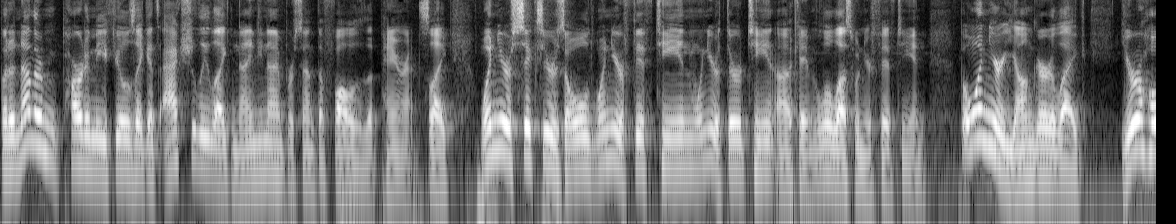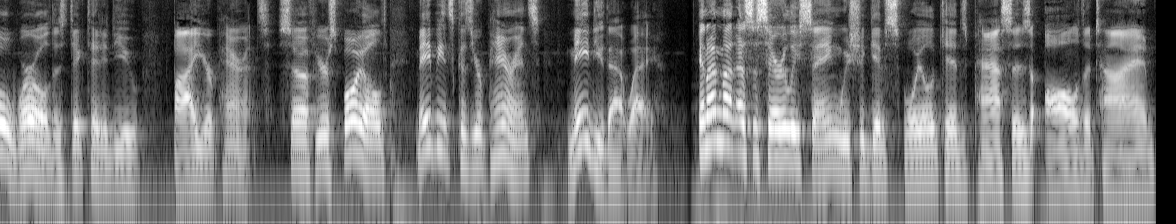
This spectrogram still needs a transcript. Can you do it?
but another part of me feels like it's actually like 99% the fault of the parents. Like when you're six years old, when you're 15, when you're 13, uh, okay, a little less when you're 15, but when you're younger, like Your whole world is dictated to you by your parents. So if you're spoiled, maybe it's because your parents made you that way. And I'm not necessarily saying we should give spoiled kids passes all the time.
